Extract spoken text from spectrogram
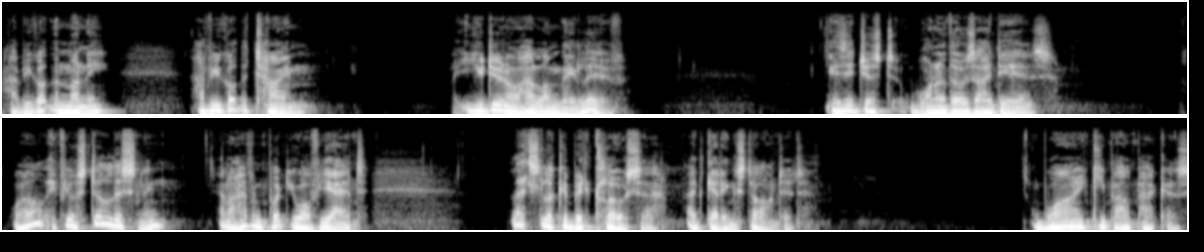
Have you got the money? Have you got the time? You do know how long they live. Is it just one of those ideas? Well, if you're still listening, and I haven't put you off yet, let's look a bit closer at getting started. Why keep alpacas?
